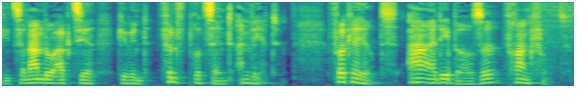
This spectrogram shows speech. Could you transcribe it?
Die Zalando-Aktie gewinnt 5% an Wert. Volker Hirt, ARD Börse, Frankfurt.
